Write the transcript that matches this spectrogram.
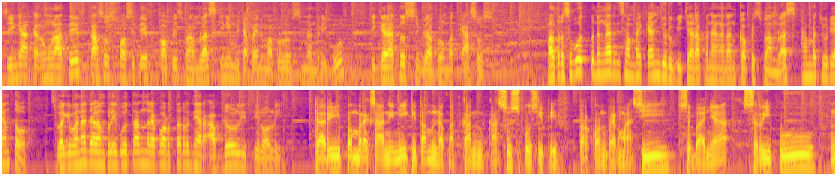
sehingga angka kumulatif kasus positif COVID-19 kini mencapai 59.394 kasus. Hal tersebut pendengar disampaikan juru bicara penanganan COVID-19 Ahmad Yuryanto, sebagaimana dalam peliputan reporter Niar Abdul Litiloli. Dari pemeriksaan ini kita mendapatkan kasus positif terkonfirmasi sebanyak 1.624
